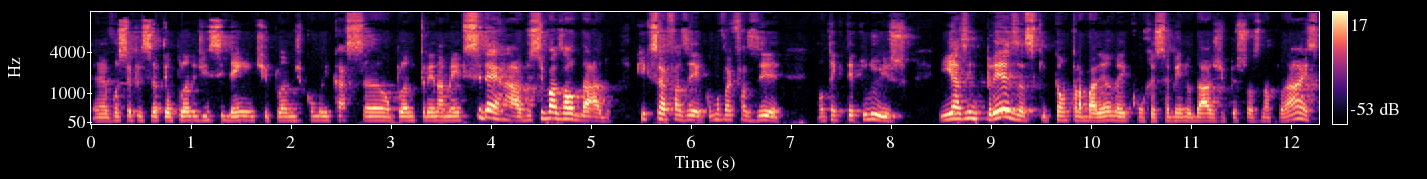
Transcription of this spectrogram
É, você precisa ter o um plano de incidente, plano de comunicação, plano de treinamento. Se der errado, se vazar o dado, o que, que você vai fazer? Como vai fazer? Então tem que ter tudo isso. E as empresas que estão trabalhando aí com recebendo dados de pessoas naturais,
